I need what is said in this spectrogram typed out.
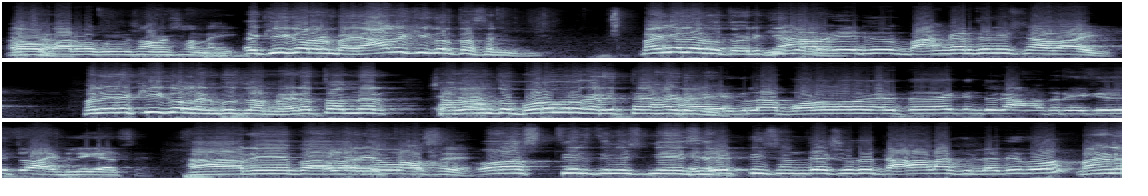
এও আচ্ছা। পারব কোনো সমস্যা নাই কি করেন ভাই আরে কি করতেছেন ভাঙে লেবু তো কি না? এটা জিনিস না ভাই মানে এটা কি করলেন বুঝলাম না এটা তো আপনার সাধারণত বড় বড় গাড়ির থাকে হ্যাঁ, হাইড্রোলিক এগুলা বড় বড় গাড়িতে দেয় কিন্তু আমাদের এই গাড়ি তো হাইড্রোলিক আছে। আরে বাবা তো আছে। অস্থির জিনিস নিয়ে এই এসে যে পিছন দিয়ে শুধু ডালাটা খুলে দিব। মানে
